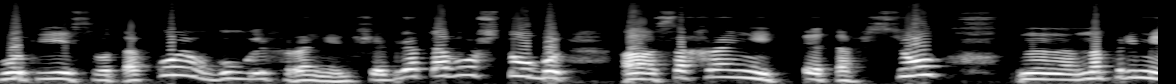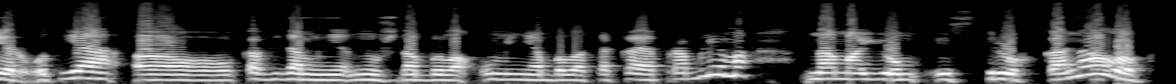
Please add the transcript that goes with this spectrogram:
вот есть вот такое в Google хранилище. Для того, чтобы сохранить это все, например, вот я, а, когда мне нужно было, у меня была такая проблема, на моем из трех каналов,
